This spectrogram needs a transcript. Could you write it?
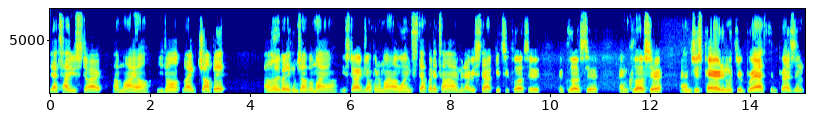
That's how you start a mile. You don't like jump it. I don't know anybody can jump a mile. You start jumping a mile one step at a time, and every step gets you closer and closer and closer. And just pair it in with your breath and present,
